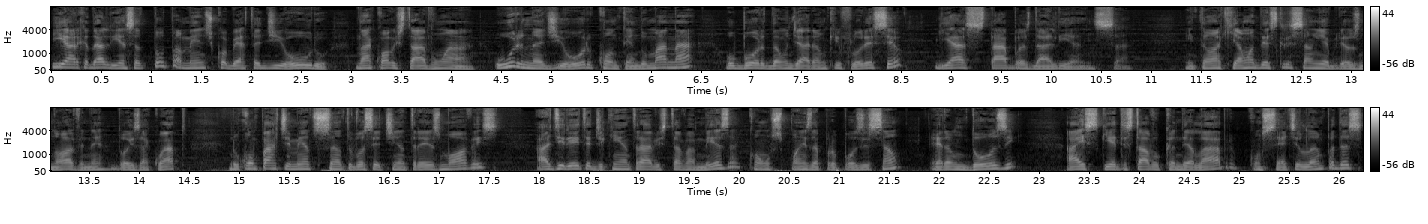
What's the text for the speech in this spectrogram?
e a arca da aliança totalmente coberta de ouro, na qual estava uma urna de ouro contendo maná, o bordão de Arão que floresceu e as tábuas da aliança. Então aqui há uma descrição em Hebreus 9, né, 2 a 4. No compartimento santo você tinha três móveis. À direita de quem entrava estava a mesa com os pães da proposição, eram doze. À esquerda estava o candelabro, com sete lâmpadas.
